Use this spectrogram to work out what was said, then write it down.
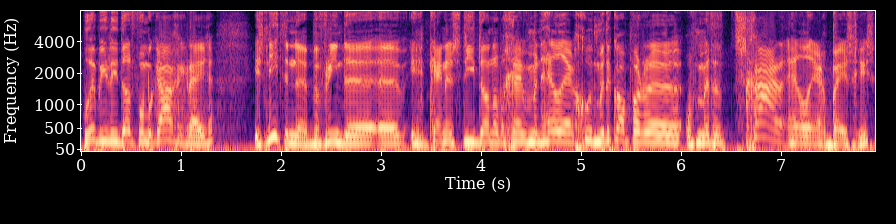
hebben jullie dat voor elkaar gekregen? Is niet een bevriende kennis die dan op een gegeven moment heel erg goed met de kapper of met het schaar heel erg bezig is.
